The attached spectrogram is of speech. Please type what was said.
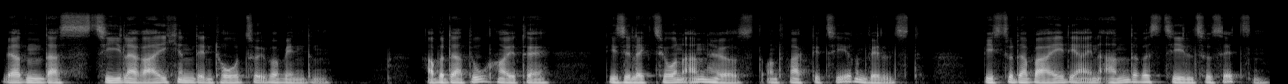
werden das Ziel erreichen, den Tod zu überwinden. Aber da du heute diese Lektion anhörst und praktizieren willst, bist du dabei, dir ein anderes Ziel zu setzen.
